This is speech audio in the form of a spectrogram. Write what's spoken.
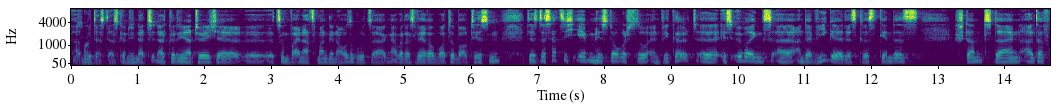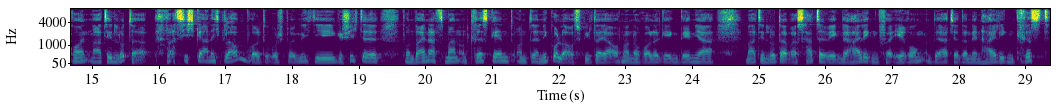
Ja gut, das, das, könnte, ich, das könnte ich natürlich äh, zum Weihnachtsmann genauso gut sagen, aber das wäre Whataboutism. Das, das hat sich eben historisch so entwickelt, äh, ist übrigens äh, an der Wiege des Christkindes stand dein alter Freund Martin Luther, was ich gar nicht glauben wollte ursprünglich. Die Geschichte von Weihnachtsmann und Christkind und äh, Nikolaus spielt da ja auch noch eine Rolle, gegen den ja Martin Luther was hatte wegen der Heiligenverehrung. Und der hat ja dann den heiligen Christ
